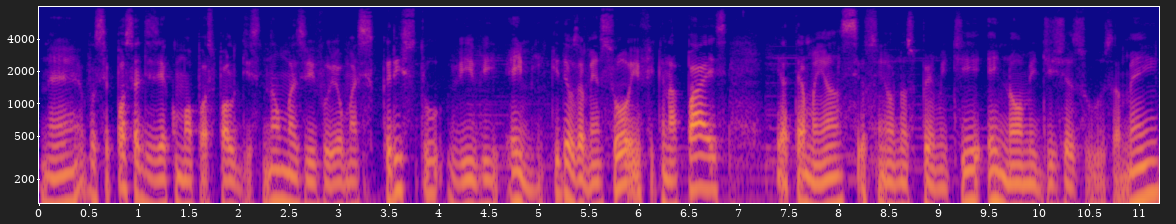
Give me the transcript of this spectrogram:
né? Você possa dizer como o apóstolo Paulo disse, não mais vivo eu, mas Cristo vive em mim. Que Deus abençoe, fique na paz e até amanhã, se o Senhor nos permitir, em nome de Jesus. Amém.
